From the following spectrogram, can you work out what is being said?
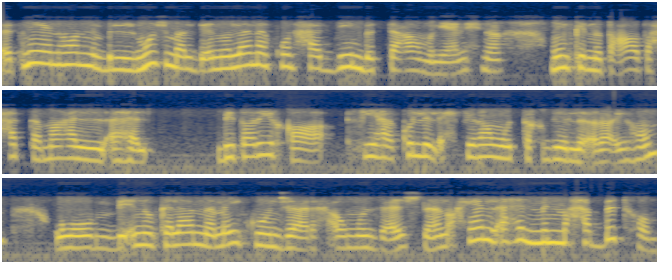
اثنين هون بالمجمل بأنه لا نكون حادين بالتعامل يعني إحنا ممكن نتعاطى حتى مع الأهل بطريقة فيها كل الاحترام والتقدير لرأيهم وبأنه كلامنا ما يكون جارح أو مزعج لأنه أحيانا الأهل من محبتهم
